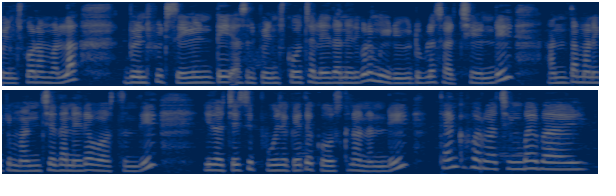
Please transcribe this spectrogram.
పెంచుకోవడం వల్ల బెనిఫిట్స్ ఏంటి? అసలు పెంచుకోవచ్చా లేదనేది కూడా మీరు యూట్యూబ్లో సెర్చ్ చేయండి. అంత మనకి మంచిది అనేది వస్తుంది. ఇది వచ్చేసి పూజకైతే కోసుకున్నానండి. Thank you for watching. Bye bye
